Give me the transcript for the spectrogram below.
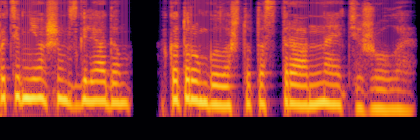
потемневшим взглядом, в котором было что-то странное, тяжелое.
